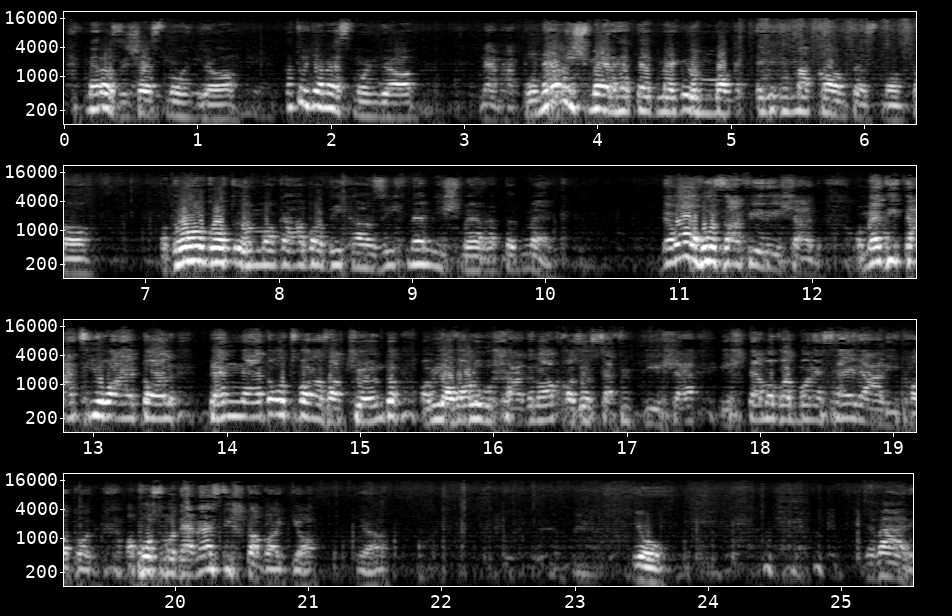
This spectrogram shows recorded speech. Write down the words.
Hát mert az is ezt mondja. Hát ugyanezt mondja. Nem, hát pont Nem ismerheted meg önmag... Egyébként már Kant ezt mondta. A dolgot önmagában, Dichán sich nem ismerheted meg. De van hozzáférésed. A meditáció által benned ott van az a csönd, ami a valóságnak az összefüggése, és te magadban ezt helyreállíthatod. A posztmodern ezt is tagadja. Ja. Jó. De várj,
